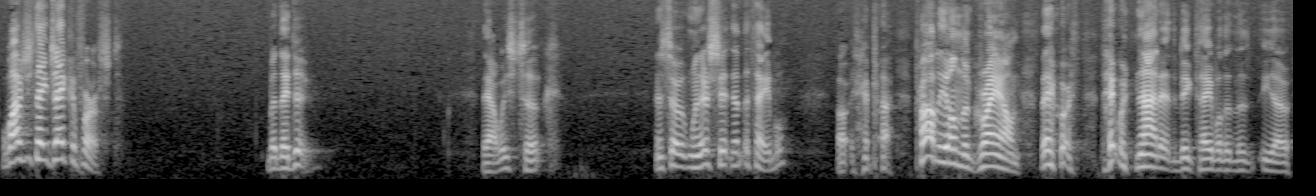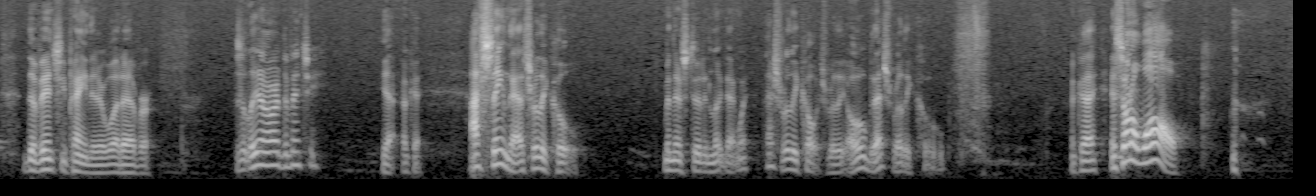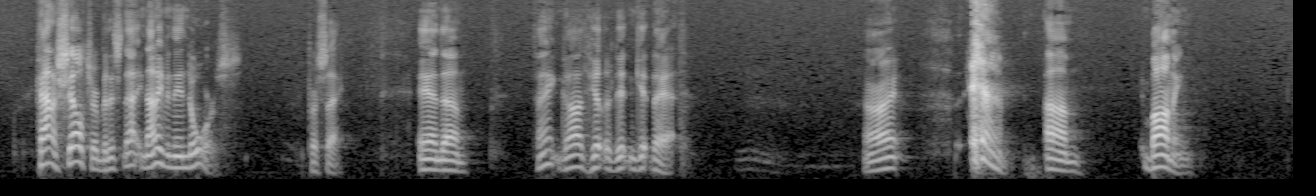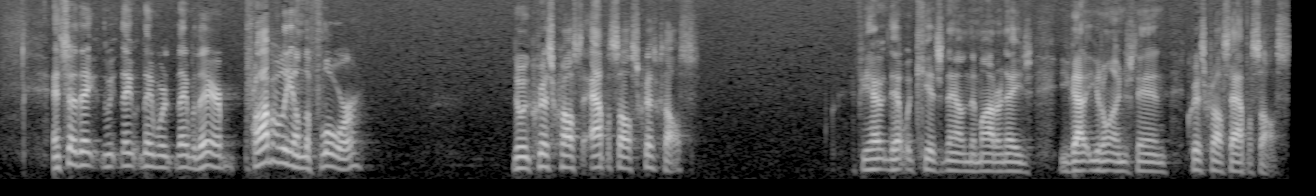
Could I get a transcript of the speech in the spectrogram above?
why would you take Jacob first? But they do. They always took. And so when they're sitting at the table, probably on the ground, they were, they were not at the big table that the, you know, Da Vinci painted or whatever. Is it Leonardo da Vinci? Yeah, okay. I've seen that. It's really cool. Been there, stood and looked that way. That's really cool. It's really old, but that's really cool. Okay? It's on a wall. kind of shelter, but it's not, not even indoors, per se. And um, thank God Hitler didn't get that. All right? um, bombing. And so they, they, they, were, they were there, probably on the floor, doing crisscross, applesauce crisscross. If you haven't dealt with kids now in the modern age, you, got, you don't understand crisscross applesauce.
